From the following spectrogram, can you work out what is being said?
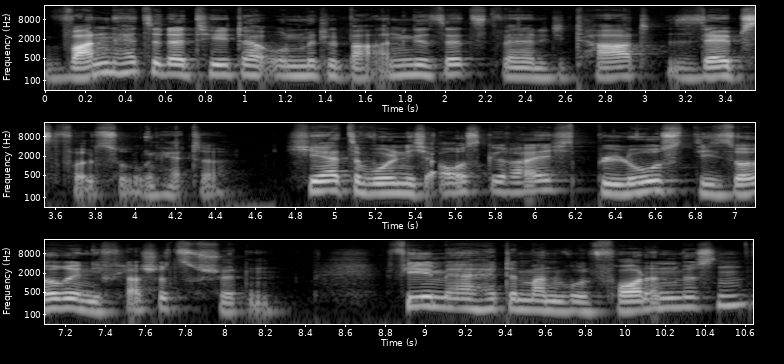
Wann hätte der Täter unmittelbar angesetzt, wenn er die Tat selbst vollzogen hätte? Hier hätte wohl nicht ausgereicht, bloß die Säure in die Flasche zu schütten. Vielmehr hätte man wohl fordern müssen,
